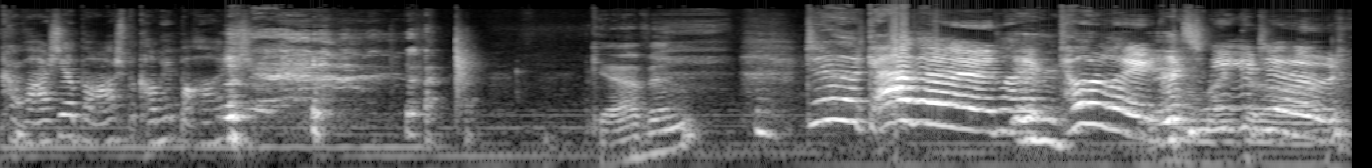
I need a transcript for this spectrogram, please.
Caravaggio Bosch, but call me Bosch. Gavin dude, Gavin! Like, totally. Oh nice to Oh my meet you, God. dude.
